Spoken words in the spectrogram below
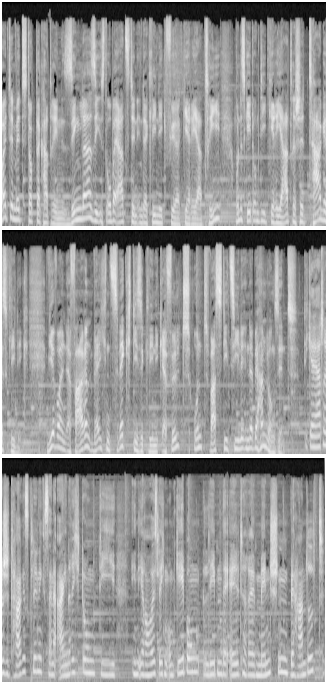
Heute mit Dr. Katrin Singler. Sie ist Oberärztin in der Klinik für Geriatrie und es geht um die geriatrische Tagesklinik. Wir wollen erfahren, welchen Zweck diese Klinik erfüllt und was die Ziele in der Behandlung sind. Die geriatrische Tagesklinik ist eine Einrichtung, die in ihrer häuslichen Umgebung lebende ältere Menschen behandelt.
